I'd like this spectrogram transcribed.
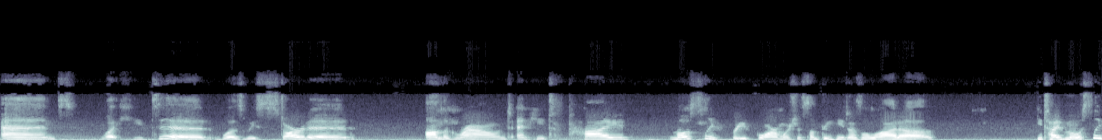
And what he did was we started on the ground, and he tied mostly freeform, which is something he does a lot of. He tied mostly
